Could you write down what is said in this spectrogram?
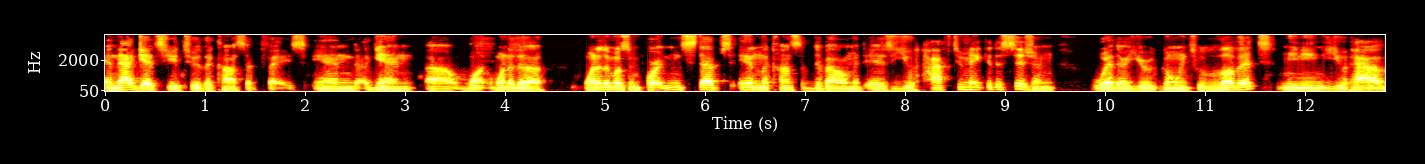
And that gets you to the concept phase. And again uh, one, one of the one of the most important steps in the concept development is you have to make a decision whether you're going to love it, meaning you have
